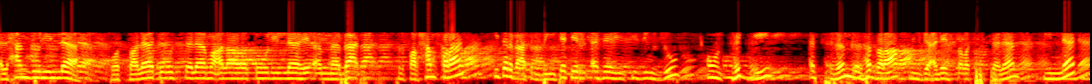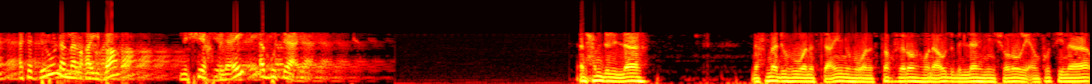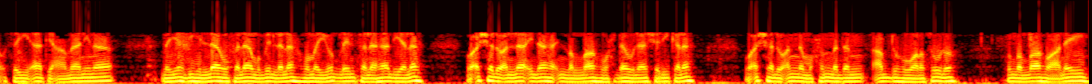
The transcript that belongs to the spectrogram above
الحمد لله والصلاة والسلام على رسول الله أما بعد في الفرحة مقران يتربع بين كثير الأثار سيزي وزو ونتهجي أتفهم الهضرة من عليه الصلاة والسلام. الناس أتدرون ما الغيبة من الشيخ بالعيد أبو سعيد. الحمد لله نحمده ونستعينه ونستغفره ونعوذ بالله من شرور أنفسنا وسيئات أعمالنا. من يهده الله فلا مضل له ومن يضلل فلا هادي له وأشهد أن لا إله إلا الله وحده لا شريك له وأشهد أن محمدا عبده ورسوله صلى الله عليه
